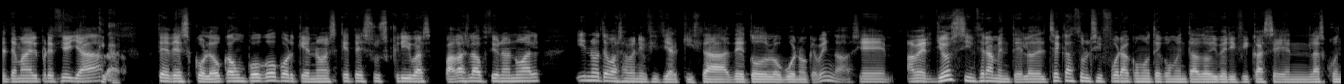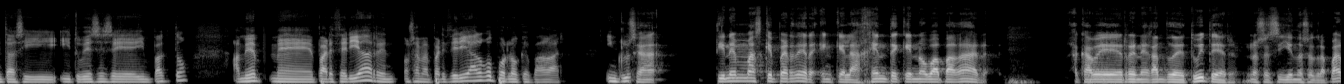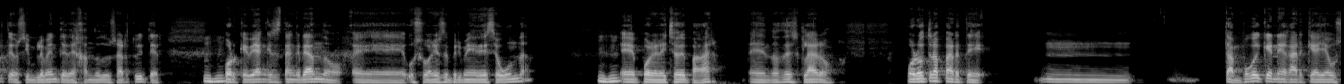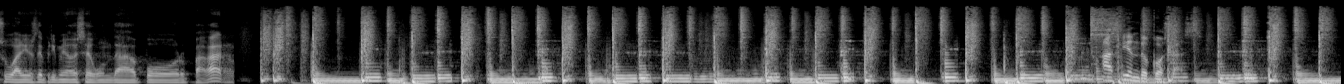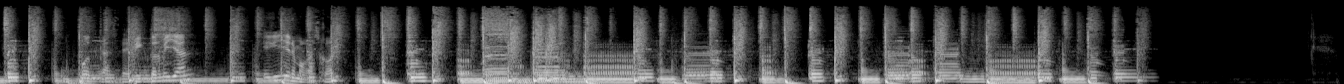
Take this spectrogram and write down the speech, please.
El tema del precio ya te descoloca un poco porque no es que te suscribas, pagas la opción anual y no te vas a beneficiar quizá de todo lo bueno que venga. a ver, yo sinceramente, lo del cheque azul, si fuera como te he comentado y verificase en las cuentas y, tuviese ese impacto, a mí me parecería, o sea, me parecería algo por lo que pagar. Incluso... O sea, tienen más que perder en que la gente que no va a pagar acabe renegando de Twitter, no sé si yéndose a otra parte o simplemente dejando de usar Twitter, porque vean que se están creando eh, usuarios de primera y de segunda eh, por el hecho de pagar. Entonces, claro, por otra parte, mm, tampoco hay que negar que haya usuarios de primera o de segunda por pagar. Haciendo cosas. Podcast de Víctor Millán y Guillermo Gascón.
